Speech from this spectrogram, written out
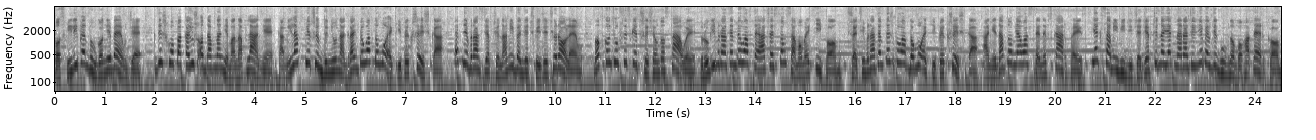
bo z Filipem długo nie będzie, gdyż chłopaka już od dawna nie ma na planie. Kamila w pierwszym dniu nagrań była w domu ekipy Krzyśka. Pewnie wraz z dziewczynami będzie ćwiczyć rolę, bo w końcu wszystkie trzy się dostały. Drugim razem była w teatrze z tą samą ekipą. Trzecim razem też była w domu ekipy Krzyśka, a niedawno miała sceny w Scarface. Jak sami widzicie, dziewczyna jak na razie nie będzie główną bohaterką.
